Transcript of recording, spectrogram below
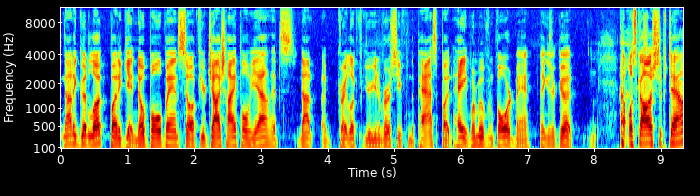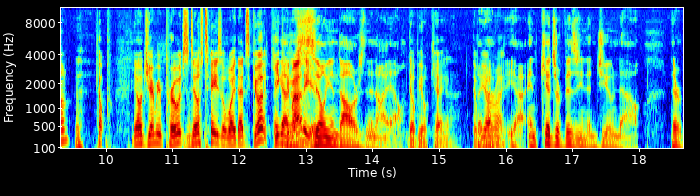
not a good look, but again, no bowl ban. So if you're Josh Heupel, yeah, it's not a great look for your university from the past. But hey, we're moving forward, man. Things are good. A couple scholarships down. Couple You know, Jeremy Pruitt still stays away. That's good. Keep got him a out of here. zillion dollars in NIL. They'll be okay. Yeah. They'll They be all got- right. Yeah, and kids are visiting in June now. They're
